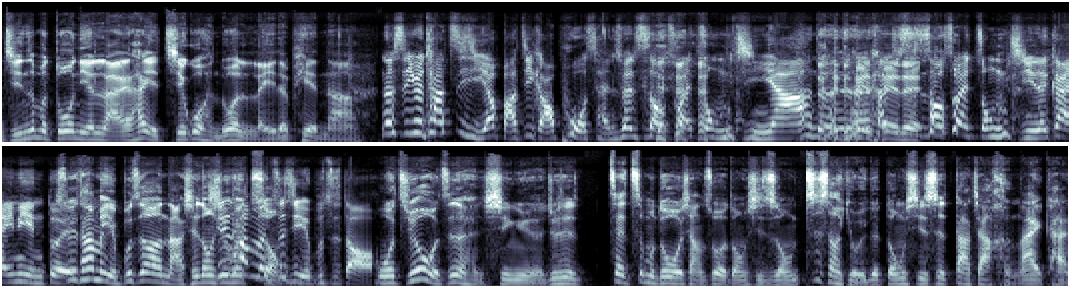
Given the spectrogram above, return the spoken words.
奇这么多年来，他也接过很多很雷的片呐。那是因为他自己要把自己搞到破产，所以至少出来终极啊！对对对对，至少出来终极的概念。对，所以他们也不知道哪些东西会中。他们自己也不知道。我觉得我真的很幸运的，就是。在这么多我想做的东西之中，至少有一个东西是大家很爱看。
